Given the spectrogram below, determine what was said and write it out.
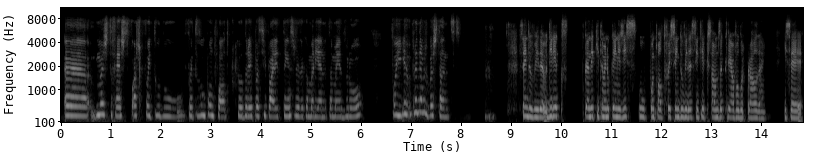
Uh, mas de resto, acho que foi tudo, foi tudo um ponto alto, porque eu adorei participar e tenho certeza que a Mariana também adorou. Foi, aprendemos bastante. Sem dúvida, eu diria que pegando aqui também no que a Inês disse, o ponto alto foi sem dúvida sentir que estávamos a criar valor para alguém. Isso é,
